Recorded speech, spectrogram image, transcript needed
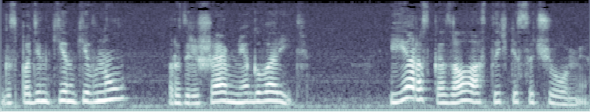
Господин Кен кивнул, разрешая мне говорить. И я рассказала о стычке с Ачиоми.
